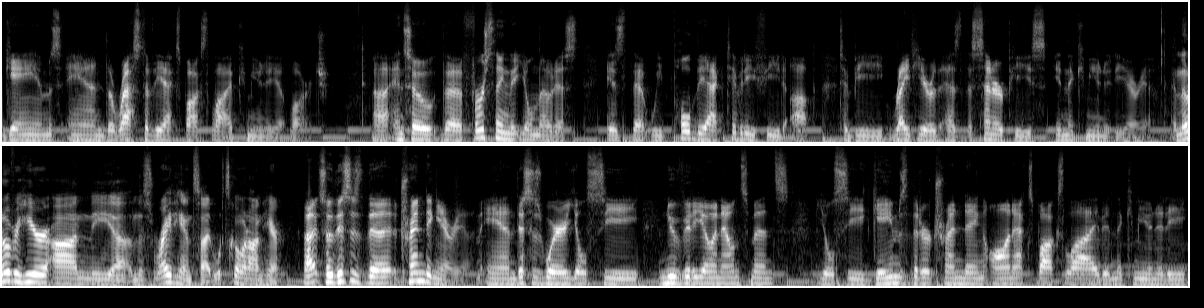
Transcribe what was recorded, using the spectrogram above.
games, and the rest of the Xbox Live community at large. Uh, and so the first thing that you'll notice is that we've pulled the activity feed up to be right here as the centerpiece in the community area. And then over here on the uh, on this right hand side, what's going on here? Uh, so this is the trending area, and this is where you'll see new video announcements. You'll see games that are trending on Xbox Live in the community,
